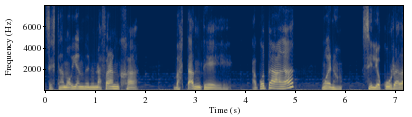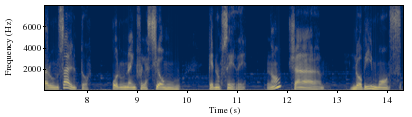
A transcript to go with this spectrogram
se está moviendo en una franja bastante acotada, bueno, se le ocurra dar un salto con una inflación que no cede, ¿no? Ya lo vimos,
